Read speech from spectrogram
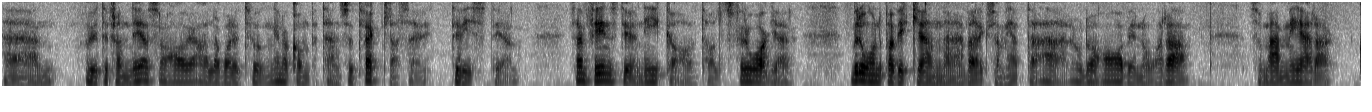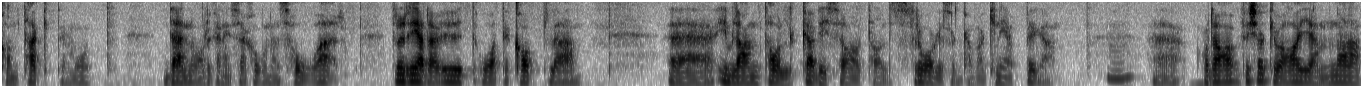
Eh, och utifrån det så har ju alla varit tvungna att kompetensutveckla sig till viss del. Sen finns det ju unika avtalsfrågor beroende på vilken eh, verksamhet det är. Och då har vi några som är mera kontakter mot den organisationens HR. För att reda ut, återkoppla, eh, ibland tolka vissa avtalsfrågor som kan vara knepiga. Mm. Eh, och då försöker vi ha jämna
